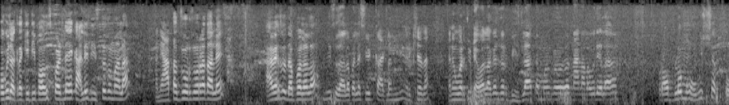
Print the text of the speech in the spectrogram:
बघू शकता किती पाऊस पडलाय खाली दिसतं तुम्हाला. आणि आता जोर जोरात आलंय. आव्या सुद्धा पलाला मी सुद्धा आला पहिला सीट काढला मी रिक्षाचा. आणि वरती ठेवायला लागेल जर भिजला तर मग नानाला उद्याला प्रॉब्लेम होऊ शकतो.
